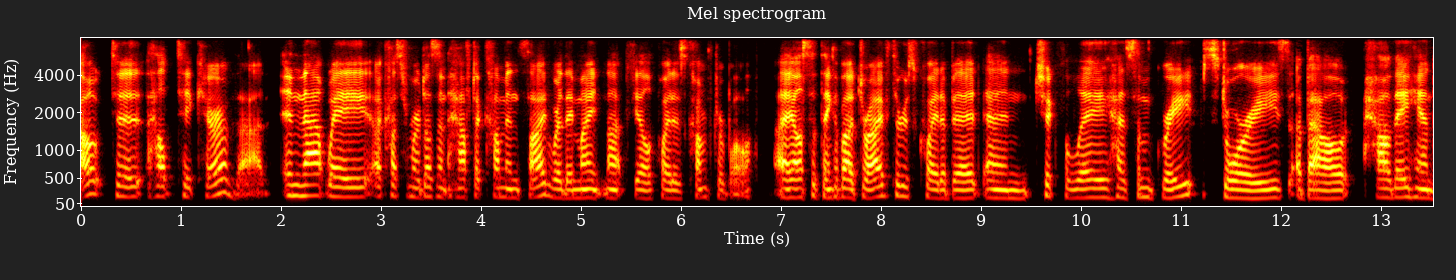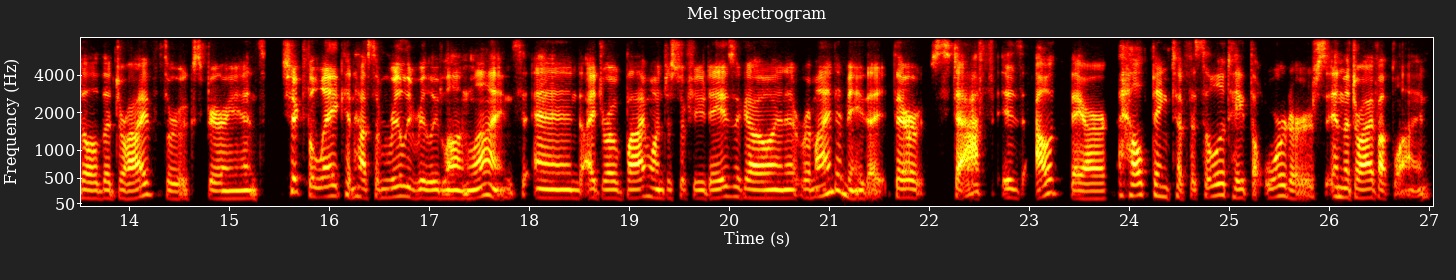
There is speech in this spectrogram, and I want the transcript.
out to help take care of that. In that way, a customer doesn't have to come inside where they might not feel quite as comfortable. I also think about drive throughs quite a bit, and Chick fil A has some great stories about how they handle the drive through experience. Chick fil A can have some really, really long lines. And I drove by one just a few days ago, and it reminded me that their staff is out there helping to facilitate the orders in the drive up line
